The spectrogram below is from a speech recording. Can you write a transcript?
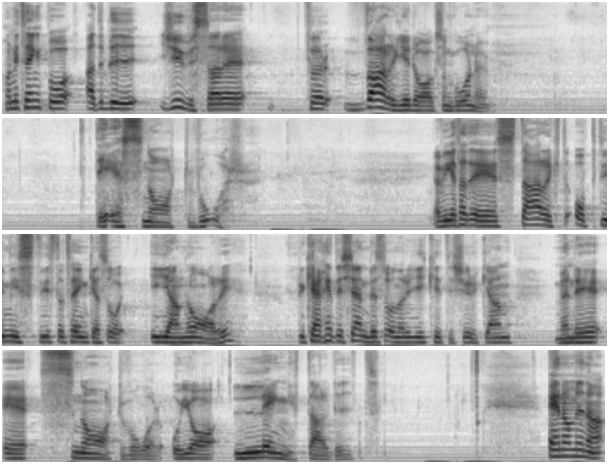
Har ni tänkt på att det blir ljusare för varje dag som går nu? Det är snart vår. Jag vet att det är starkt optimistiskt att tänka så i januari. Du kanske inte kände så när du gick hit till kyrkan, men det är snart vår och jag längtar dit. En av mina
